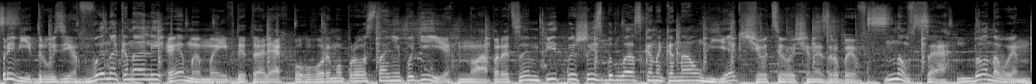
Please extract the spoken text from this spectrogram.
Привіт, друзі! Ви на каналі ММА в деталях. Поговоримо про останні події. Ну а перед цим підпишись, будь ласка, на канал, якщо цього ще не зробив. Ну все, до новин.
